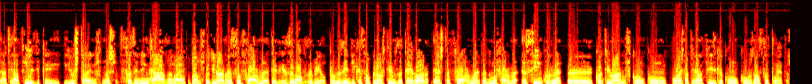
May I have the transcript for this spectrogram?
a atividade física e, e, os treinos, mas fazendo em casa, não é? Vamos continuar dessa forma até dia 19 de Abril. Pelo menos a indicação que nós temos até agora, desta forma, de uma forma assíncrona, uh, continuarmos com, com, com esta atividade física com, com os nossos atletas.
